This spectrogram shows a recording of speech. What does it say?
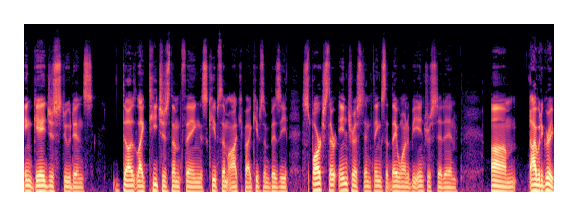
engages students does like teaches them things keeps them occupied keeps them busy sparks their interest in things that they want to be interested in um i would agree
